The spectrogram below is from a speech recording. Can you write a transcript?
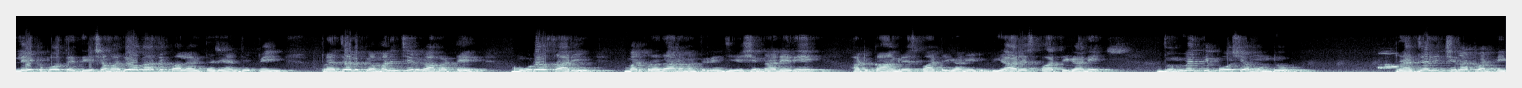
లేకపోతే దేశం అధోగాతి పాలవుతుంది అని చెప్పి ప్రజలు గమనించారు కాబట్టే మూడోసారి మరి ప్రధానమంత్రిని చేసిండ్రు అనేది అటు కాంగ్రెస్ పార్టీ కానీ ఇటు బీఆర్ఎస్ పార్టీ కానీ దుమ్మెత్తి పోసే ముందు ప్రజలు ఇచ్చినటువంటి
